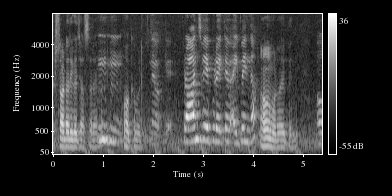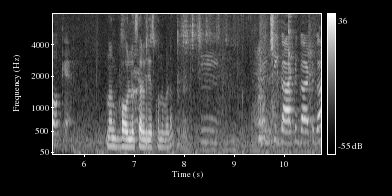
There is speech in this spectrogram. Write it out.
ఎక్స్ట్రాడనరీగా చేస్తాడు ఓకే మేడం. ఓకే. ప్రాన్స్ వేపుడు అయితే అయిపోయిందా? అవును మేడం అయిపోయింది. ఓకే. నన్ను బౌల్లోకి సర్వ్ చేసుకుంది మేడం. మంచి ఘాటు ఘాటుగా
